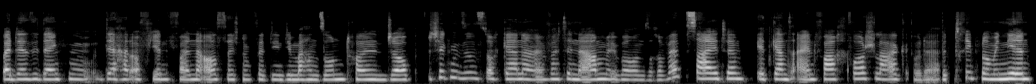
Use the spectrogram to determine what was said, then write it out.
bei der Sie denken, der hat auf jeden Fall eine Auszeichnung verdient, die machen so einen tollen Job. Schicken Sie uns doch gerne einfach den Namen über unsere Webseite. Geht ganz einfach, Vorschlag oder Betrieb nominieren.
